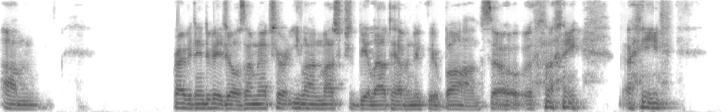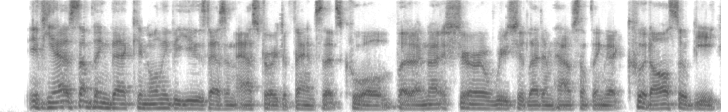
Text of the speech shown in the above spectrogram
um, private individuals, I'm not sure Elon Musk should be allowed to have a nuclear bomb. So, like, I mean, if he has something that can only be used as an asteroid defense, that's cool. But I'm not sure we should let him have something that could also be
